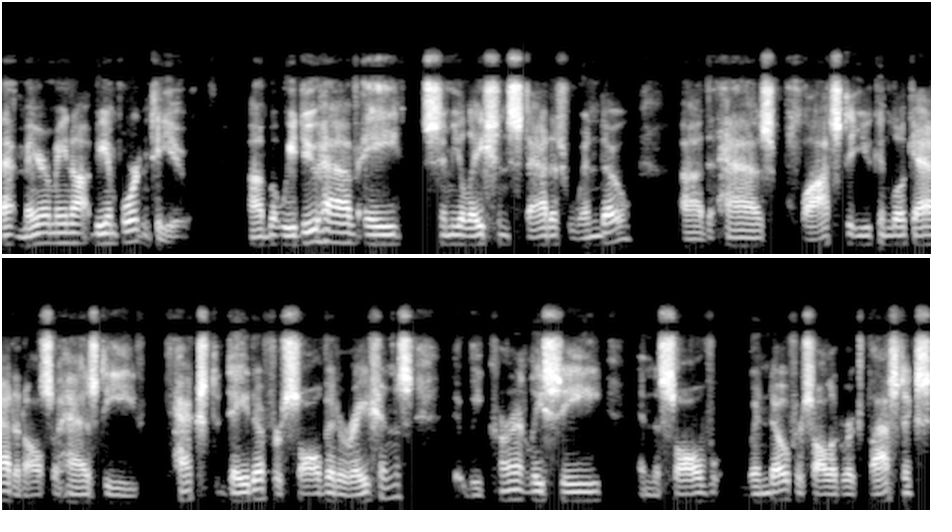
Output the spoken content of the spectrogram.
That may or may not be important to you. Uh, but we do have a simulation status window uh, that has plots that you can look at. It also has the text data for solve iterations that we currently see in the solve window for SOLIDWORKS Plastics.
